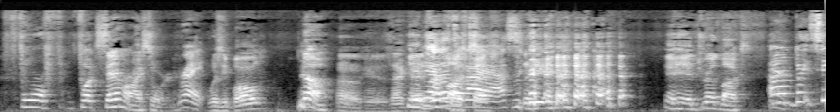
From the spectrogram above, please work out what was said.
four foot samurai sword. Right. was he bald? No, Oh, okay. Is that Yeah, guy? yeah, that's what I asked. yeah, he had dreadlocks. Um, but see,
